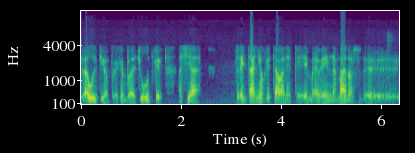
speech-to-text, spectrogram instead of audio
la última, por ejemplo, de Chubut, que hacía 30 años que estaban este, en, unas manos de,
